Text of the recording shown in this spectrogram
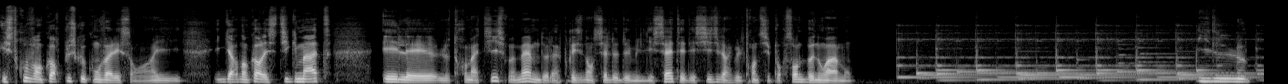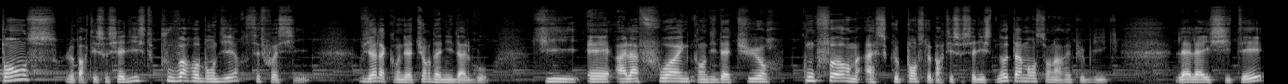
Il se trouve encore plus que convalescent. Hein. Il, garde encore les stigmates et le traumatisme même de la présidentielle de 2017 et des 6,36% de Benoît Hamon. Il pense, le Parti socialiste, pouvoir rebondir cette fois-ci via la candidature d'Anne Hidalgo, qui est à la fois une candidature conforme à ce que pense le Parti socialiste, notamment sur la République, la laïcité,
